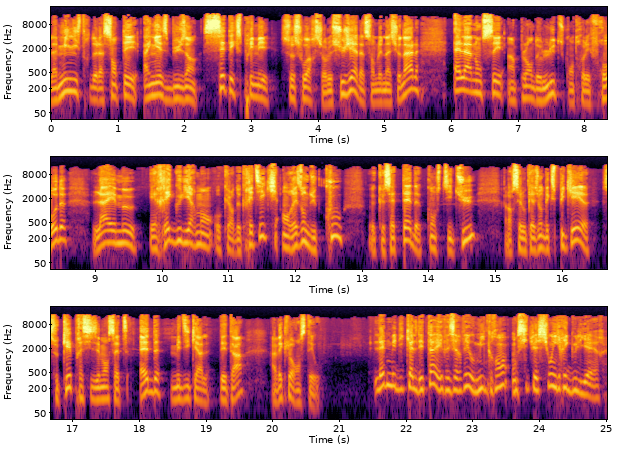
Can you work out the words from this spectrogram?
La ministre de la Santé, Agnès Buzyn, s'est exprimée ce soir sur le sujet à l'Assemblée nationale. Elle a annoncé un plan de lutte contre les fraudes. L'AME est régulièrement au cœur de critiques en raison du coût euh, que cette aide constitue. Alors c'est l'occasion d'expliquer euh, ce qu'est précisément cette aide médicale d'État avec Laurence Théo. L'aide médicale d'État est réservée aux migrants en situation irrégulière,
